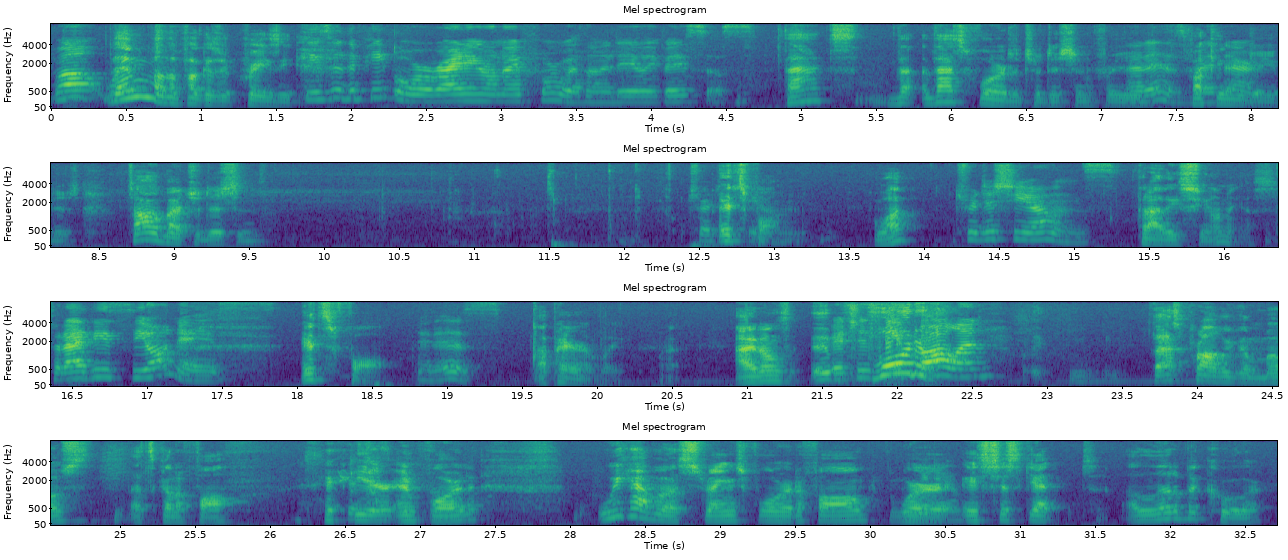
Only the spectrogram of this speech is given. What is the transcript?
Well, Them motherfuckers are crazy. these are the people we're riding on I 4 with on a daily basis. That's that, that's Florida tradition for you. That is, right fucking there. gators. Talk about traditions. It's Tradition. fun. What? Traditions. Tradiciones. Tradiciones. It's fall, It is. apparently. I don't. It, Bitches Florida. falling. That's probably the most that's gonna fall here in Florida. We have a strange Florida fall where it's just get a little bit cooler,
